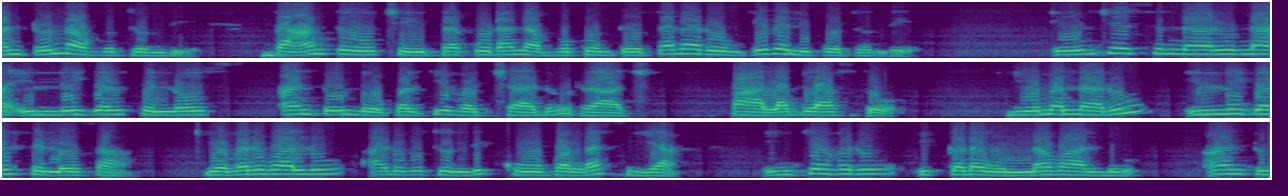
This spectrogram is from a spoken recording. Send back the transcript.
అంటూ నవ్వుతుంది. దాంతో చైత్ర కూడా నవ్వుకుంటూ తన రూమ్కి వెళ్ళిపోతుంది. ఏం చేస్తున్నారు నా ఇల్లీగల్ ఫెలోస్ అంటూ లోపలికి వచ్చాడు రాజ్ పాల గ్లాస్తో ఏమన్నారు ఇల్లీగల్ ఫెలోసా ఎవరు వాళ్ళు? అడుగుతుంది కోపంగా సియా. ఇంకెవరు? ఇక్కడ ఉన్న వాళ్ళు అంటూ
